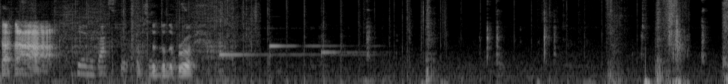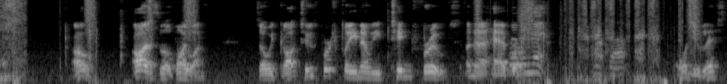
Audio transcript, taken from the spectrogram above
Haha! Get in the basket. I'm stuck on the brush. Oh. Oh, that's the little boy one. So we got toothbrush cleaner, we need tinned fruit, and a Wait a hairbrush. Not that. Oh, a new list.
